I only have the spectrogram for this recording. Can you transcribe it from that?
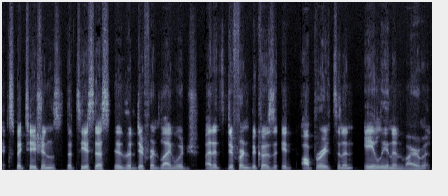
expectations that CSS is a different language. And it's different because it operates in an alien environment.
